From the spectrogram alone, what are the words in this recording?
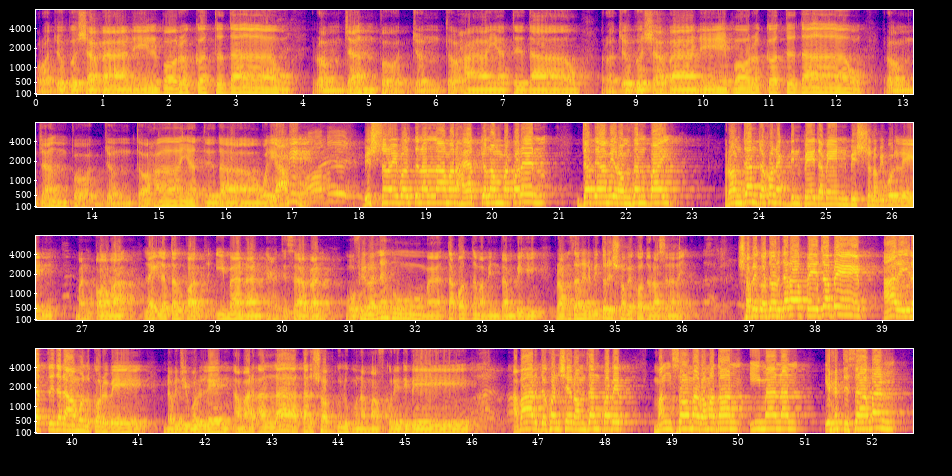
রজব সাবানের বরকত দাও রমজান পর্যন্ত হায়াত দাও। রজব সাবানের বরকত দাও রমজান পর্যন্ত হায়াত দাও। বলি আমিন। বিশ্বনবী বলতেন আল্লাহ আমার হায়াতকে লম্বা করেন যাতে আমি রমজান পাই। রমজান যখন একদিন পেয়ে যাবেন বিশ্বনবী বললেন মান কমা লাইলাতাল কদর ঈমানান ইহতিসাবান গুফিরা লাহু মা তাকদ্দামা মিন দামবিহি রমজানের ভিতরে সবে কদর আছে না নাই? সবে কদর যারা পেয়ে যাবে, আর এই রাত্রে যারা আমল করবে, নবীজি বললেন, আমার আল্লাহ তার সবগুলো গুনাহ মাফ করে দিবে। আবার যখন সে রমজান পাবে মাংসমা রমাদান ঈমানান ইহতিসাবান,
